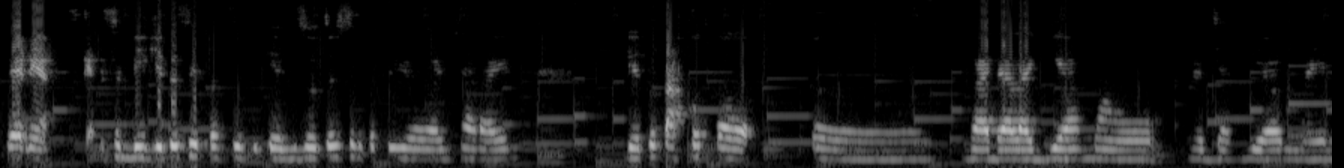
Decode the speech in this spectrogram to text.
dan ya kayak sedih gitu sih pas di Kenzo tuh sempet diwawancarain dia tuh takut kalau eh, nggak ada lagi yang mau ngajak dia main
